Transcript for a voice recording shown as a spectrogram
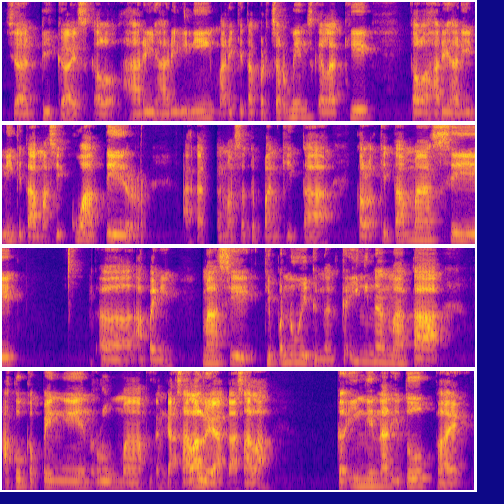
Jadi guys, kalau hari-hari ini mari kita bercermin sekali lagi, kalau hari-hari ini kita masih khawatir akan masa depan kita, kalau kita masih uh, apa ini, masih dipenuhi dengan keinginan mata, aku kepingin rumah, bukan nggak salah loh ya, nggak salah. Keinginan itu baik,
